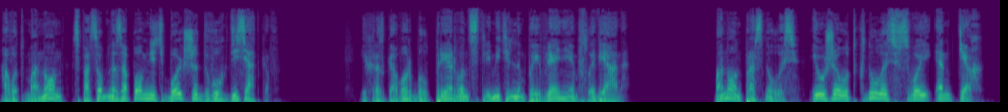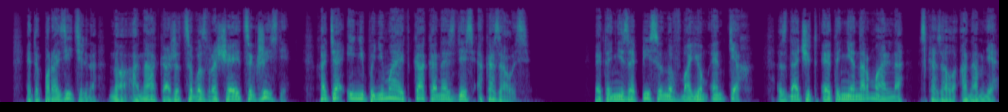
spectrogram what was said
А вот Манон способна запомнить больше двух десятков. Их разговор был прерван стремительным появлением Флавиана. Манон проснулась и уже уткнулась в свой энтех, это поразительно, но она, кажется, возвращается к жизни, хотя и не понимает, как она здесь оказалась. «Это не записано в моем энтех. Значит, это ненормально», — сказала она мне.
